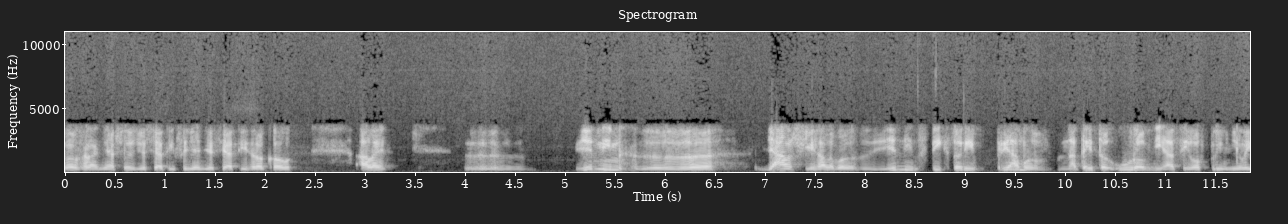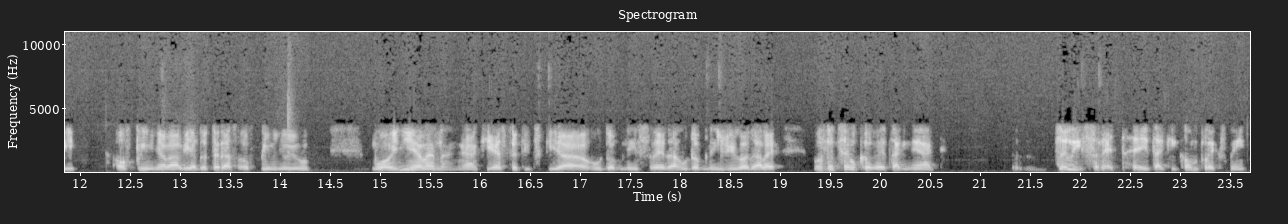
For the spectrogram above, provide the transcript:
rozhrania 60 70 rokov, ale e, jedným z ďalších, alebo jedným z tých, ktorí priamo na tejto úrovni asi ovplyvnili, ovplyvňovali a doteraz ovplyvňujú, môj nie len nejaký estetický a hudobný svet a hudobný život, ale možno celkové tak nejak celý svet, hej, taký komplexný, e,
